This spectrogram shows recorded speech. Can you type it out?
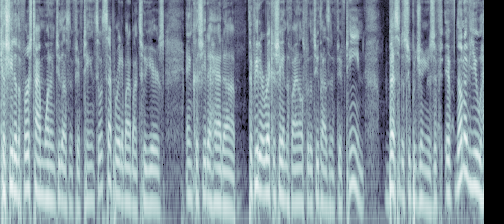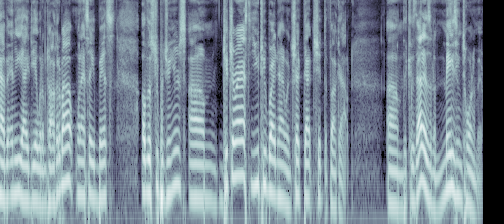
Kushida the first time won in 2015. So it's separated by about two years, and Kushida had uh, defeated Ricochet in the finals for the 2015 Best of the Super Juniors. If if none of you have any idea what I'm talking about when I say Best of the Super Juniors, um, get your ass to YouTube right now and check that shit the fuck out. Um, because that is an amazing tournament.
